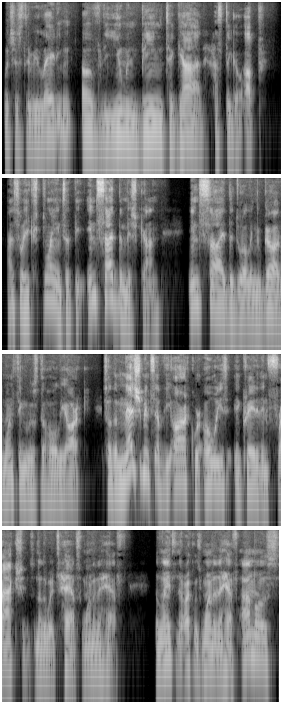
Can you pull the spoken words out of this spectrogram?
which is the relating of the human being to God, has to go up. And so he explains that the inside the Mishkan, inside the dwelling of God, one thing was the Holy Ark. So the measurements of the ark were always created in fractions. In other words, halves, one and a half. The length of the ark was one and a half amos,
